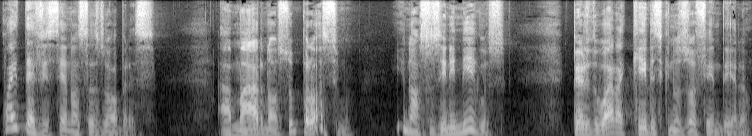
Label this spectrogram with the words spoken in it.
quais devem ser nossas obras? Amar nosso próximo e nossos inimigos, perdoar aqueles que nos ofenderam.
